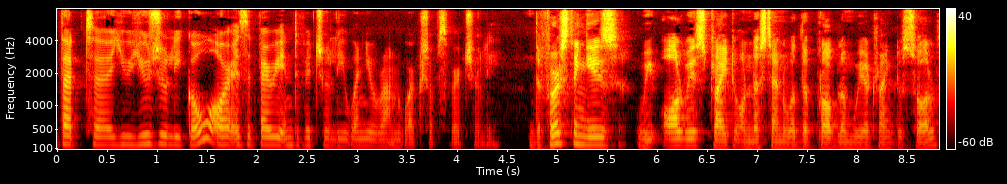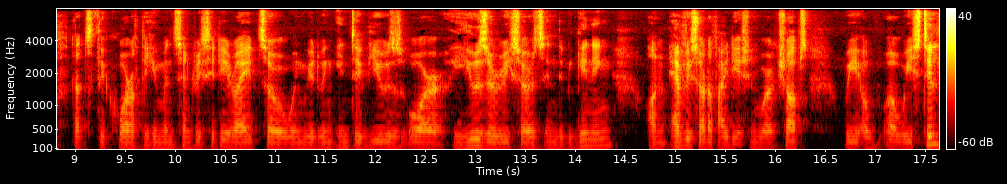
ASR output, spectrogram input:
that uh, you usually go, or is it very individually when you run workshops virtually? The first thing is we always try to understand what the problem we are trying to solve. That's the core of the human centricity, right? So when we're doing interviews or user research in the beginning on every sort of ideation workshops, we uh, we still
